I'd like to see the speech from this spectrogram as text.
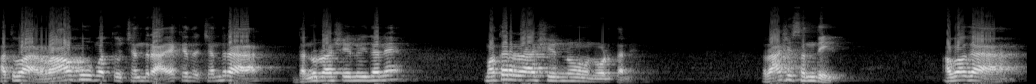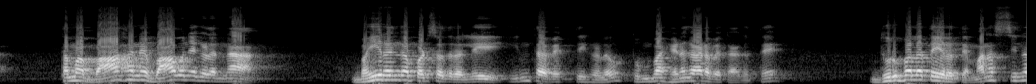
ಅಥವಾ ರಾಹು ಮತ್ತು ಚಂದ್ರ, ಯಾಕೆಂದ್ರೆ ಚಂದ್ರ ಧನುರಾಶಿಯಲ್ಲೂ ಇದ್ದಾನೆ, ಮಕರ ರಾಶಿಯನ್ನು ನೋಡ್ತಾನೆ. ರಾಶಿ ಸಂಧಿ ಅವಾಗ ತಮ್ಮ ಬಾಹನೆ ಭಾವನೆಗಳನ್ನು ಬಹಿರಂಗಪಡಿಸೋದ್ರಲ್ಲಿ ಇಂಥ ವ್ಯಕ್ತಿಗಳು ತುಂಬ ಹೆಣಗಾಡಬೇಕಾಗತ್ತೆ. ದುರ್ಬಲತೆ ಇರುತ್ತೆ, ಮನಸ್ಸಿನ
